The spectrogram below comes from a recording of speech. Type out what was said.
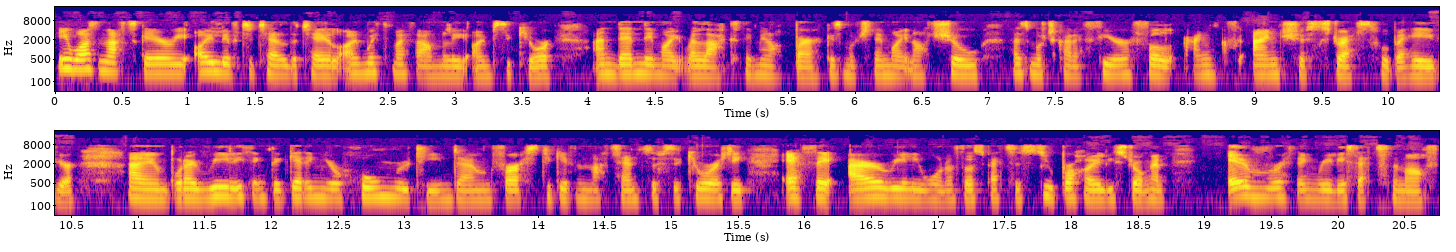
It wasn't that scary. I live to tell the tale. I'm with my family. I'm secure. And then they might relax. They may not bark as much. They might not show as much kind of fearful, anxious, stressful behavior. Um, but I really think that getting your home routine down first to give them that sense of security, if they are really one of those pets is super highly strung and everything really sets them off.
